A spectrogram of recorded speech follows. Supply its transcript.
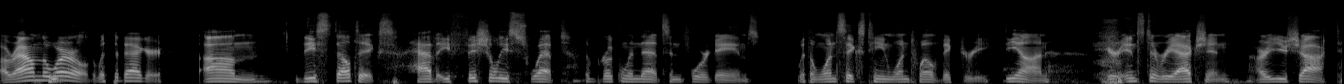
Around the world with the dagger. Um, the Celtics have officially swept the Brooklyn Nets in four games with a 116 112 victory. Dion, your instant reaction. Are you shocked?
